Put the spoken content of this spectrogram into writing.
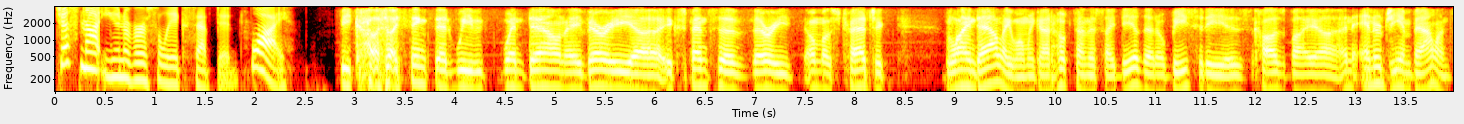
just not universally accepted. Why? Because I think that we went down a very uh, expensive, very almost tragic blind alley when we got hooked on this idea that obesity is caused by uh, an energy imbalance,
